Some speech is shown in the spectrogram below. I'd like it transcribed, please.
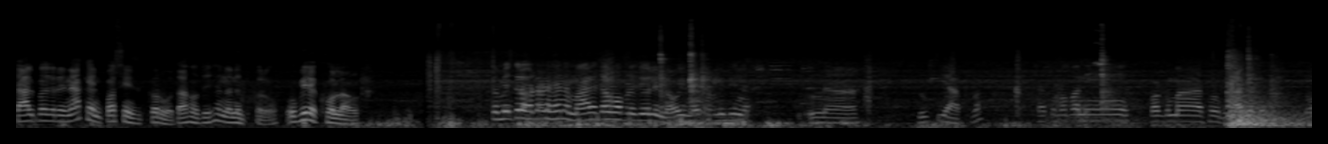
તાલપત્રી નાખે ને પછી જ કરવો. તાહોથી છે ને નથી કરવું. ઊભી રે ખોલાવું. તો મિત્રો અટાણે છે ને મારે તો આપણે જે ઓલી નવી મોટર લીધી ને. રૂપિયા આપવા. તો પપ્પાની પગમાં થોડુંક લાગે છે. તો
